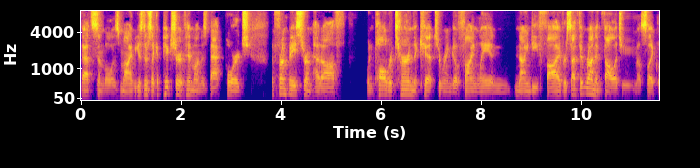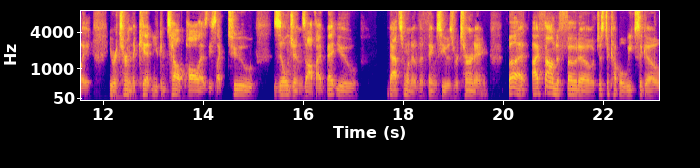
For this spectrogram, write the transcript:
That cymbal is mine because there's like a picture of him on his back porch. The front bass drum head off when Paul returned the kit to Ringo finally in 95 or so. I think run anthology, most likely. He returned the kit. And you can tell Paul has these like two Zildjians off. I bet you that's one of the things he was returning. But I found a photo just a couple weeks ago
